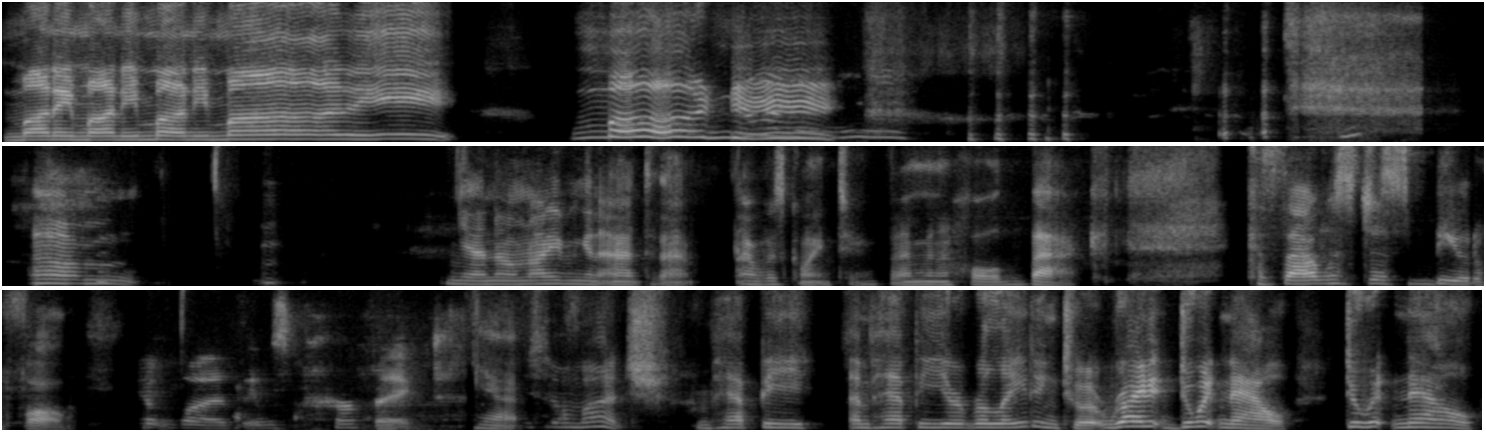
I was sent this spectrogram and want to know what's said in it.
money money money money money Um, yeah, no, I'm not even going to add to that. I was going to, but I'm going to hold back because that was just beautiful. It was. It was perfect. Yeah. Thank you so much i'm happy i'm happy you're relating to it write it do it now do it now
